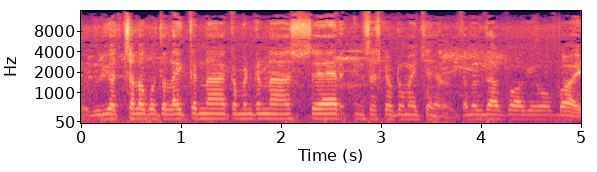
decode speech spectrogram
तो वीडियो अच्छा लगा तो लाइक करना कमेंट करना share and subscribe to my channel तो मिलते हैं आपको आगे को। बाय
